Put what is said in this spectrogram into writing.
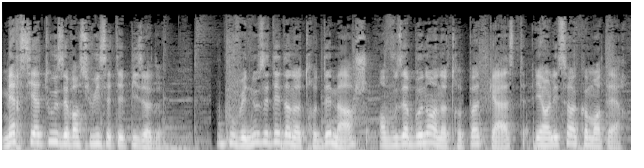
Merci à tous d'avoir suivi cet épisode. Vous pouvez nous aider dans notre démarche en vous abonnant à notre podcast et en laissant un commentaire.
